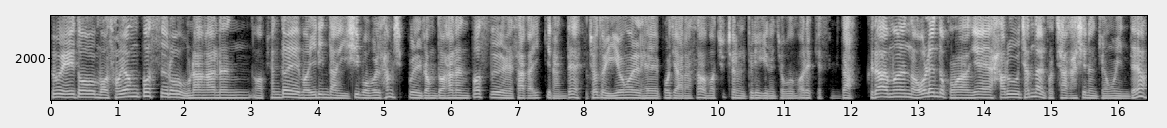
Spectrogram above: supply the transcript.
그 외에도 뭐 소형 버스로 운항하는 어 편도에 뭐 1인당 25불, 30불 정도 하는 버스 회사가 있긴 한데 저도 이용을 해 보지 않아서 뭐 추천을 드리기는 조금 어렵겠습니다. 그 다음은 올랜도 공항에 하루 전날 도착하시는 경우인데요.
